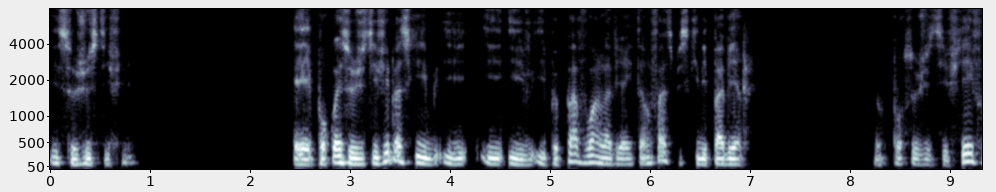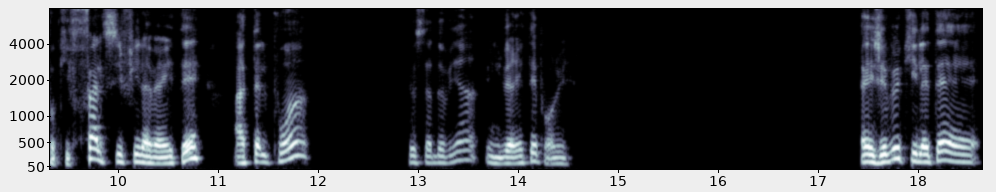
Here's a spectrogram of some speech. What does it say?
Il se justifie. Et pourquoi il se justifie? Parce qu'il ne peut pas voir la vérité en face puisqu'il n'est pas bien. Donc pour se justifier, il faut qu'il falsifie la vérité à tel point que ça devient une vérité pour lui. Et j'ai vu qu'il était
